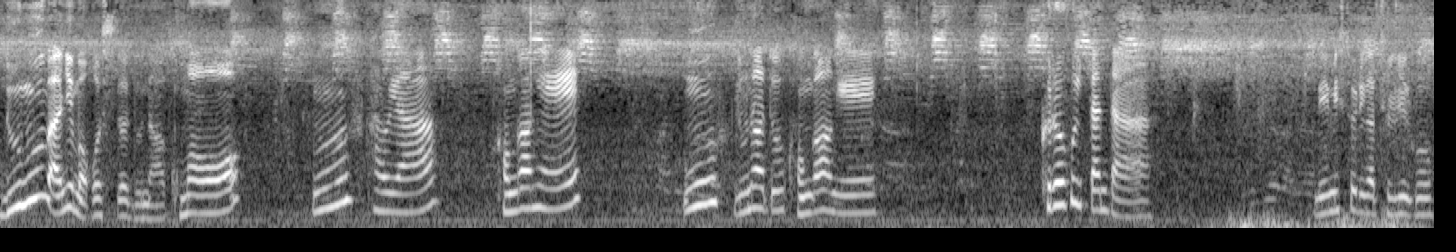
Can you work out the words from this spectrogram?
너무 많이 먹었어 누나. 고마워. 응, 바우야. 건강해. 응, 누나도 건강해. 그러고 있단다. 매미 소리가 들리고.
